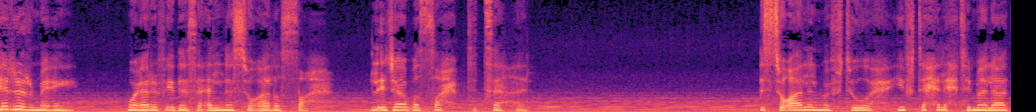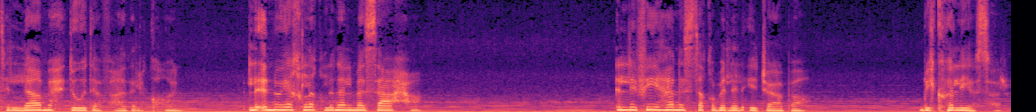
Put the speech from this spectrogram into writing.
كرر معي وعرف إذا سألنا السؤال الصح. الإجابة الصح بتتسهل. السؤال المفتوح يفتح الاحتمالات اللامحدودة في هذا الكون لأنه يخلق لنا المساحة اللي فيها نستقبل الإجابة بكل يسر.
